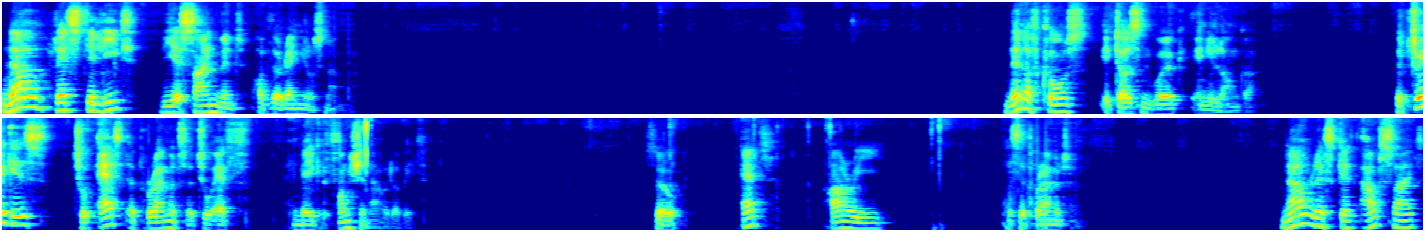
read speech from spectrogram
Now let's delete the assignment of the Reynolds number. Then of course it doesn't work any longer. The trick is to add a parameter to f and make a function out of it. So add re as a parameter. Now let's get outside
